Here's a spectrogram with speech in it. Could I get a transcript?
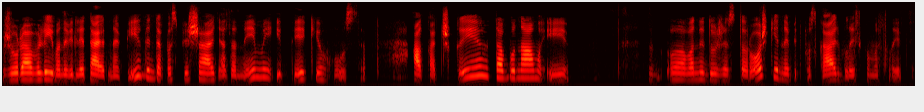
Журавлі вони відлітають на південь та поспішають, а за ними і дикі гуси. А качки табунами і е, вони дуже сторожкі, не підпускають близько мисливців.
